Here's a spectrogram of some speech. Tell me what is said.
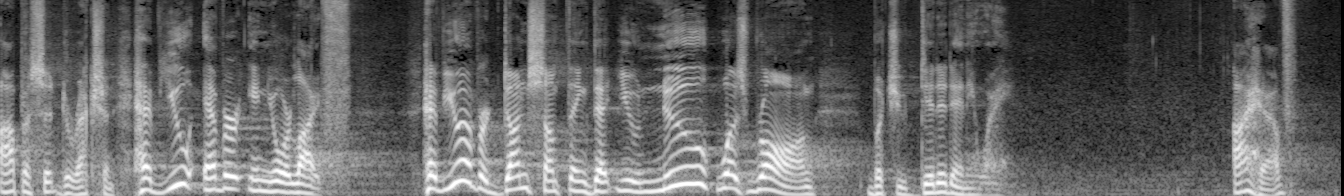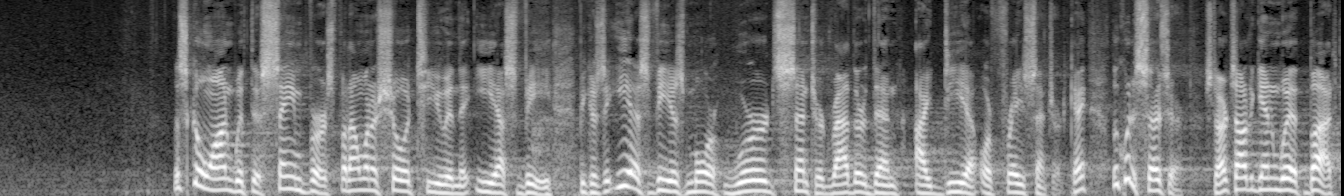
opposite direction. Have you ever in your life, have you ever done something that you knew was wrong, but you did it anyway? I have. Let's go on with this same verse, but I want to show it to you in the ESV because the ESV is more word centered rather than idea or phrase centered. Okay? Look what it says here. Starts out again with but.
